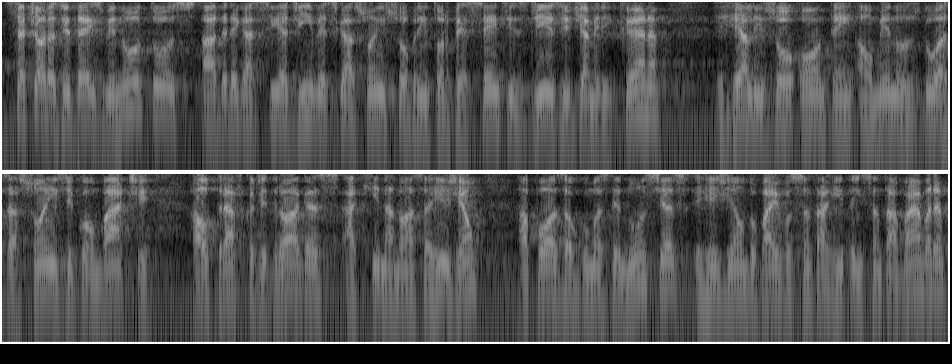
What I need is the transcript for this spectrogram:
Sete horas e dez minutos, a Delegacia de Investigações sobre Entorpecentes Dize de Americana realizou ontem ao menos duas ações de combate ao tráfico de drogas aqui na nossa região. Após algumas denúncias, região do bairro Santa Rita, em Santa Bárbara,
